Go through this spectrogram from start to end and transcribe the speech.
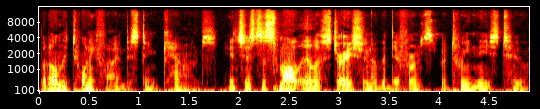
but only 25 distinct counts. It's just a small illustration of the difference between these two.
